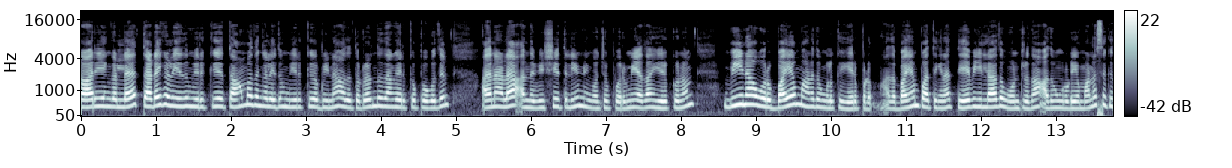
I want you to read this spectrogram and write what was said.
காரியங்களில் தடைகள் எதுவும் இருக்குது தாமதங்கள் எதுவும் இருக்குது அப்படின்னா அது தொடர்ந்து தாங்க இருக்க போகுது. அதனால் அந்த விஷயத்துலேயும் நீங்கள் கொஞ்சம் பொறுமையாக தான் இருக்கணும். வீணாக ஒரு பயமானது உங்களுக்கு ஏற்படும். அந்த பயம் பார்த்திங்கன்னா தேவையில்லாத ஒன்று தான். அது உங்களுடைய மனசுக்கு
